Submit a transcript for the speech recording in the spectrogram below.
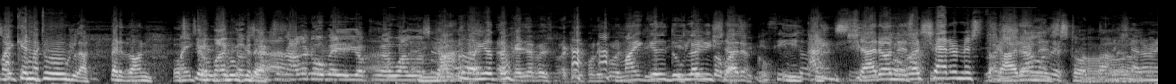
Michael Douglas, perdón. Hòstia, Michael, Jackson, ara no ho veia jo creuant les cames. No, jo tampoc. Aquella, aquella pel·lícula... Michael Douglas i Sharon. I, Ah, i Sharon és... Sharon Stone. Sharon Sharon Stone. Stone, va, La va, va. Sharon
